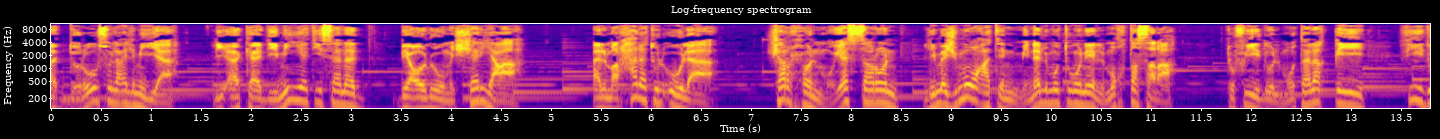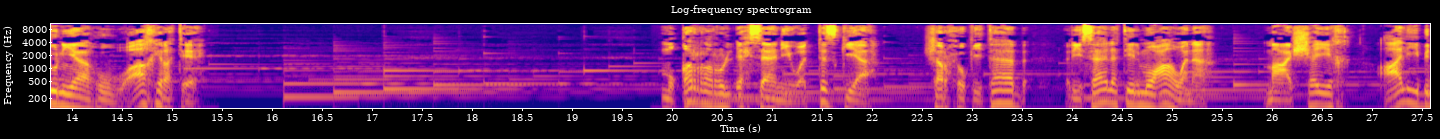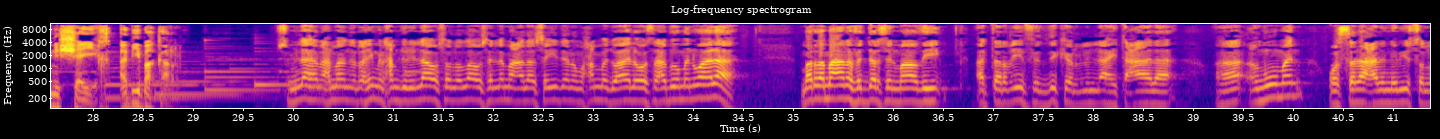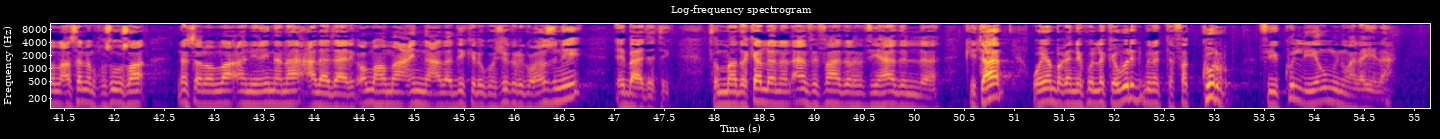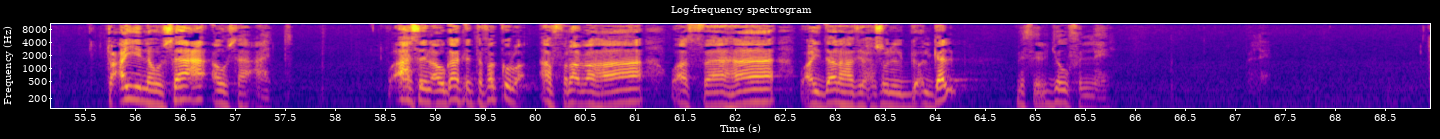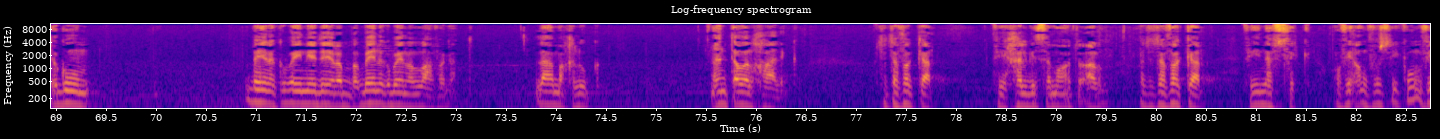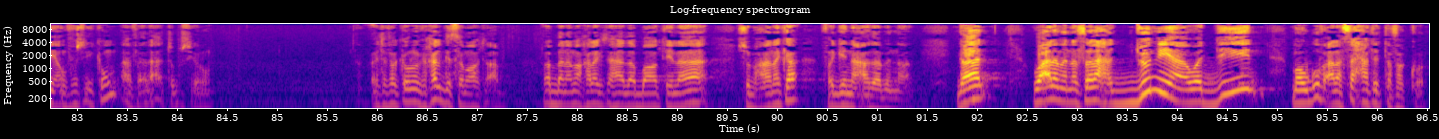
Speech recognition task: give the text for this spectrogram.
الدروس العلمية لأكاديمية سند بعلوم الشريعة. المرحلة الأولى شرح ميسر لمجموعة من المتون المختصرة تفيد المتلقي في دنياه وآخرته. مقرر الإحسان والتزكية شرح كتاب رسالة المعاونة مع الشيخ علي بن الشيخ أبي بكر. بسم الله الرحمن الرحيم الحمد لله وصلى الله وسلم على سيدنا محمد وآله وصحبه ومن والاه مر معنا في الدرس الماضي الترغيب في الذكر لله تعالى عموما والصلاة على النبي صلى الله عليه وسلم خصوصا نسأل الله أن يعيننا على ذلك اللهم أعنا على ذكرك وشكرك وحسن عبادتك ثم ذكر لنا الآن في هذا في هذا الكتاب وينبغي أن يكون لك ورد من التفكر في كل يوم وليلة تعين له ساعة أو ساعات وأحسن الأوقات للتفكر أفرغها وأصفاها وأجدرها في حصول القلب مثل جوف الليل. تقوم بينك وبين يدي ربك بينك وبين الله فقط. لا مخلوق. أنت والخالق. وتتفكر في خلق السماوات والأرض. وتتفكر في نفسك. وفي أنفسكم في أنفسكم أفلا تبصرون. ويتفكرون في خلق السماوات والأرض. ربنا ما خلقت هذا باطلا سبحانك فقنا عذاب النار. قال واعلم أن صلاح الدنيا والدين موقوف على صحة التفكر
